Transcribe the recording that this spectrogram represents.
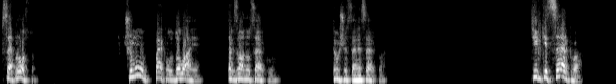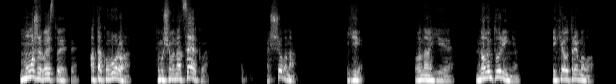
Все просто. Чому пекло долає так звану церкву? Тому що це не церква. Тільки церква може вистояти атаку ворога, тому що вона церква. А що вона є? Вона є новим творінням, яке отримало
